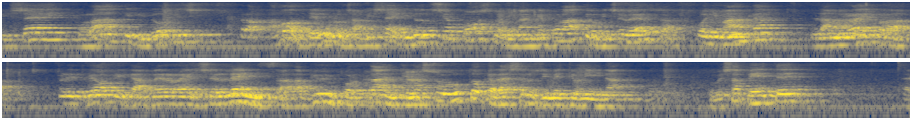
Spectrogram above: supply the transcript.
B6, folati, B12, però a volte uno ha B6, B12 a posto, gli manca i folati o viceversa, o gli manca la molecola pletriopica per eccellenza, la più importante in assoluto, che è l'esserosimetionina. Come sapete eh,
